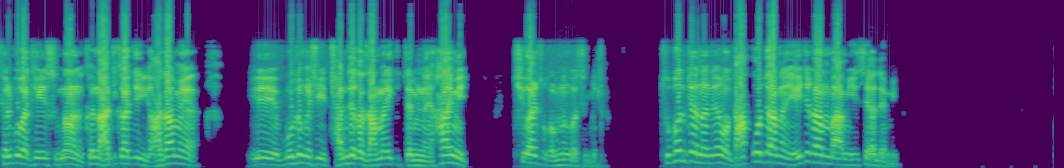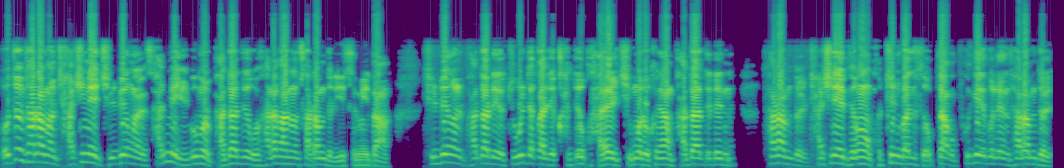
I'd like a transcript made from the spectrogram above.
결부가 되어 있으면 그건 아직까지 아담의 이 모든 것이 잔재가 남아있기 때문에 하나님이 치유할 수가 없는 것입니다. 두 번째는요, 낫고자 하는 예절한 마음이 있어야 됩니다. 어떤 사람은 자신의 질병을 삶의 일부를 받아들이고 살아가는 사람들이 있습니다. 질병을 받아들여 죽을 때까지 가지고 갈 짐으로 그냥 받아들인 사람들, 자신의 병은 고침받을 수 없다고 포기해버린 사람들,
